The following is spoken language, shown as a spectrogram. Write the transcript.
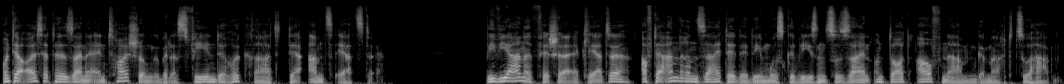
und er äußerte seine Enttäuschung über das fehlende Rückgrat der Amtsärzte. Viviane Fischer erklärte, auf der anderen Seite der Demos gewesen zu sein und dort Aufnahmen gemacht zu haben.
